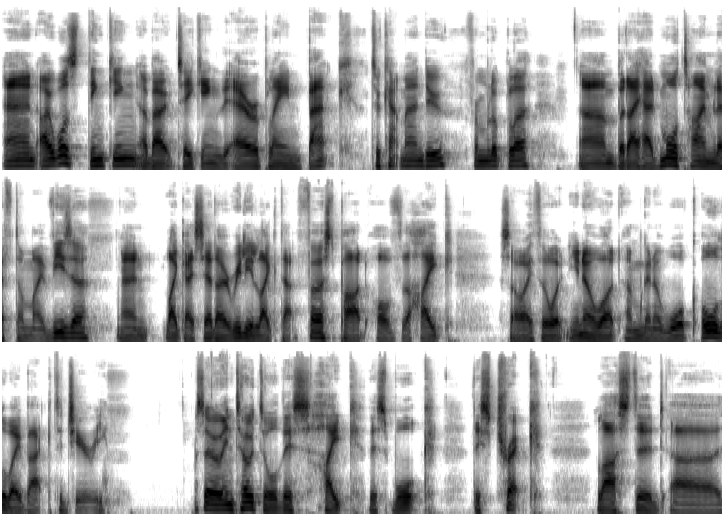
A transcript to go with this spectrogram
And I was thinking about taking the aeroplane back to Kathmandu from Lukla, um, but I had more time left on my visa. And like I said, I really liked that first part of the hike. So I thought, you know what, I'm going to walk all the way back to Jiri. So in total, this hike, this walk, this trek lasted uh,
